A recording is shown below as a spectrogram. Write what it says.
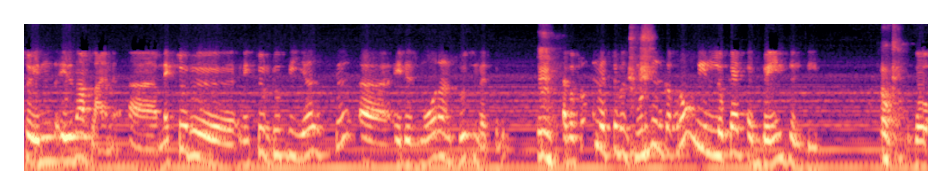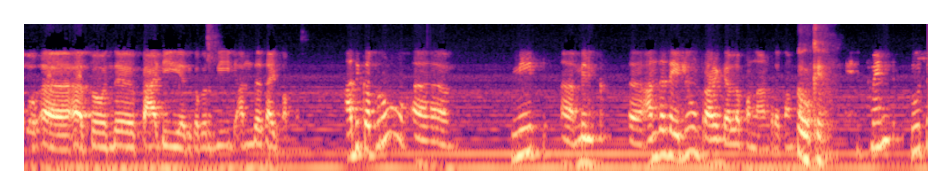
so இந்த இதுதான் பிளான் நெக்ஸ்ட் ஒரு நெக்ஸ்ட் ஒரு டூ த்ரீ இயர்ஸ்க்கு it is more on fruits and vegetables அப்ப ஃப்ரூட் அண்ட் வெஜிடபிள்ஸ் முடிஞ்சதுக்கு அப்புறம் we look at grains and seeds so அப்போ வந்து பேடி அதுக்கப்புறம் வீட் அந்த சைட் பார்ப்போம். அதுக்கப்புறம் மீட் மில்க் அந்த சைட்லயும் ப்ராடக்ட் டெவலப் பண்ணலான்றது தான். Okay end fruits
